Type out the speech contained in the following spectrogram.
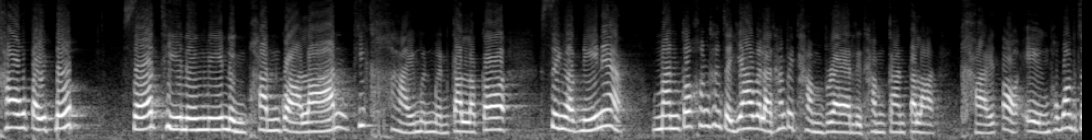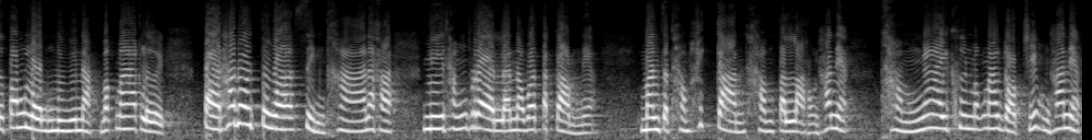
เข้าไปปุ๊บเซิร์ชทีหนึ่งมี 1,000 กว่าล้านที่ขายเหมือนเหมือนกันแล้วก็ สิ่งแบบนี้เนี่ยมันก็ค่อนข้างจะยากเวลาท่านไปทำแบรนด์หรือทำการตลาดขายต่อเอง เพราะว่ามันจะต้องลงมือหนักมากๆเลย แต่ถ้าโดยตัวสินค้านะคะ มีทั้งแบรนด์และนวัตกรรมเนี่ยมันจะทำให้การทำตลาดของท่านเนี่ยทำง่ายขึ้นมากๆดรอปชิปของท่านเนี่ย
